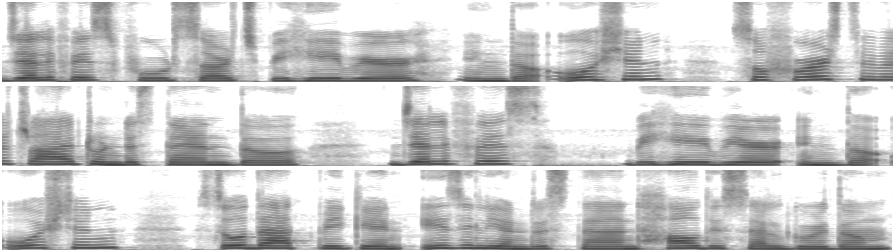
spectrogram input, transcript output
jellyfish food search behavior in the ocean, so first we will try to understand the jellyfish behavior in the ocean so that we can easily understand how this algorithm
